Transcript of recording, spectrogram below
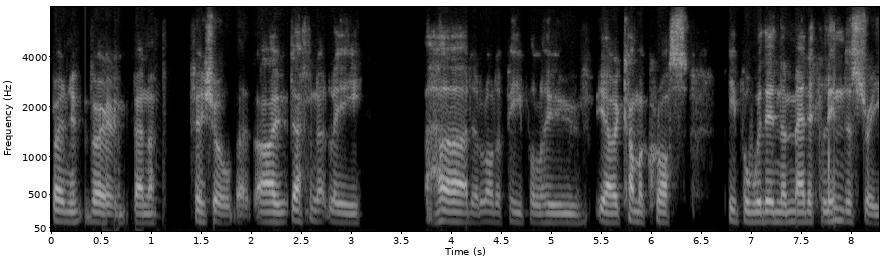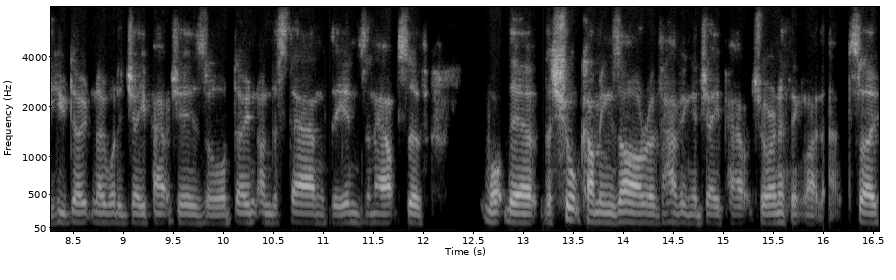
very, very beneficial. But I've definitely heard a lot of people who've you know come across people within the medical industry who don't know what a J pouch is or don't understand the ins and outs of what the the shortcomings are of having a J pouch or anything like that. So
